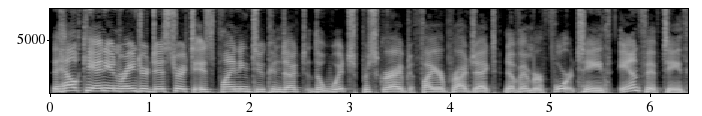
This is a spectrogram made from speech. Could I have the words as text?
The Hell Canyon Ranger District is planning to conduct the Witch Prescribed Fire Project November 14th and 15th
